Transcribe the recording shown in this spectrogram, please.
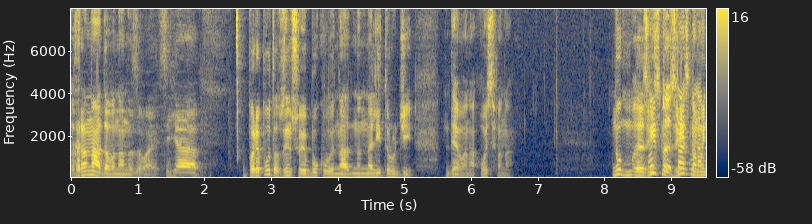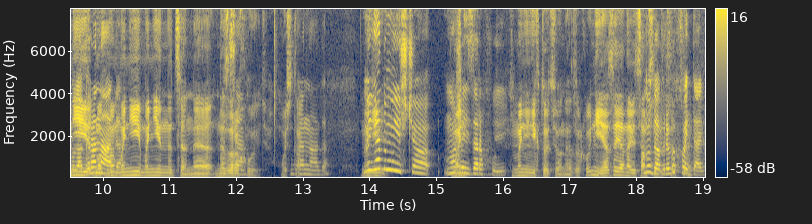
Гранада вона називається. Я перепутав з іншою буквою на, на, на літеру G. Де вона? Ось вона. Ну, е, звісно, тут так звісно, вона мені, була, м- Гранада. м- мені, мені не це не, не Оця. зарахують. Ось так. Гранада. Мені- Ну, я думаю, що може Мені- і зарахують. Мені ніхто цього не зарахує. Ні, я, це я навіть сам Ну собі. добре, це, виходь це, далі.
